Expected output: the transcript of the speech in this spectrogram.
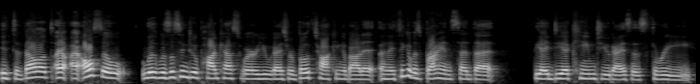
it developed i, I also li- was listening to a podcast where you guys were both talking about it and i think it was brian said that the idea came to you guys as three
